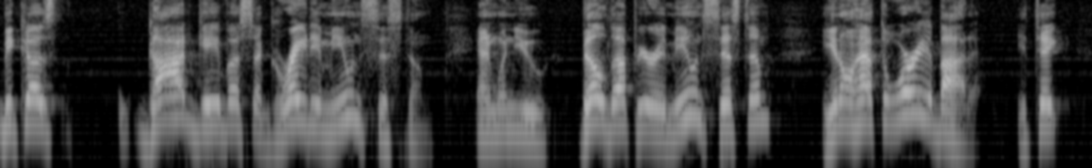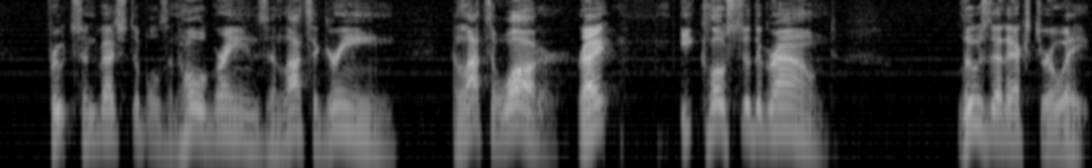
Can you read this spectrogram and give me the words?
because God gave us a great immune system. And when you build up your immune system, you don't have to worry about it. You take fruits and vegetables and whole grains and lots of green and lots of water, right? Eat close to the ground. Lose that extra weight.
